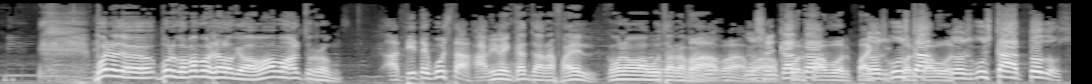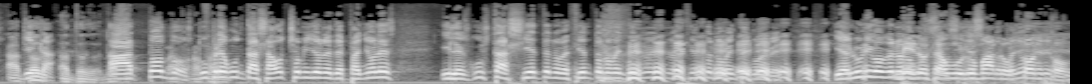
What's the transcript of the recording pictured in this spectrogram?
Bueno, Burgos, vamos a lo que vamos, vamos al turrón. ¿A ti te gusta? A mí me encanta Rafael. ¿Cómo no me va a gustar Rafael? Va, va, Nos va, encanta, por favor, Paqui, nos por gusta, favor. nos gusta a todos, A todo- a todo- a todos. Tú preguntas a 8 millones de españoles y les gusta a 7, 999, 999. Y el único que no le Menos gusta un rumano tonto. tú.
